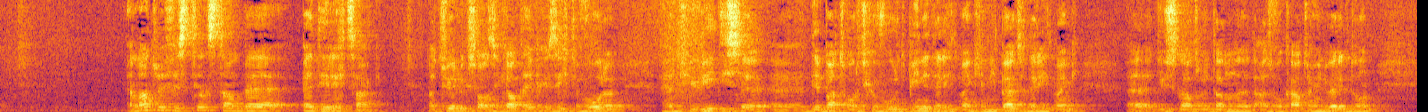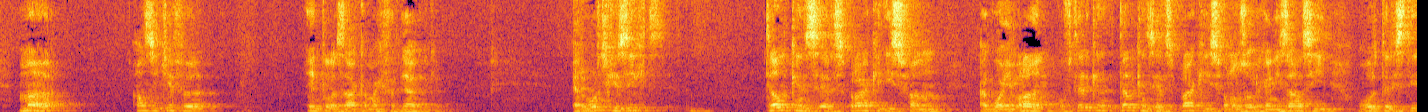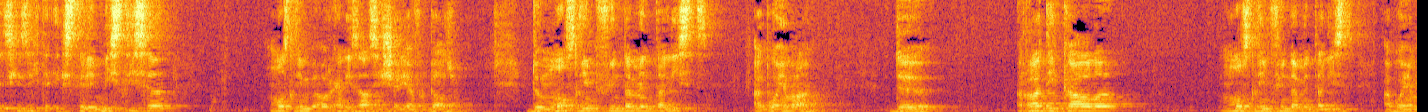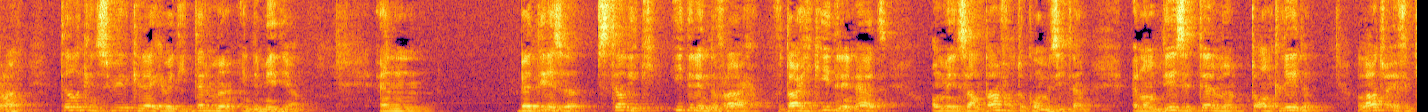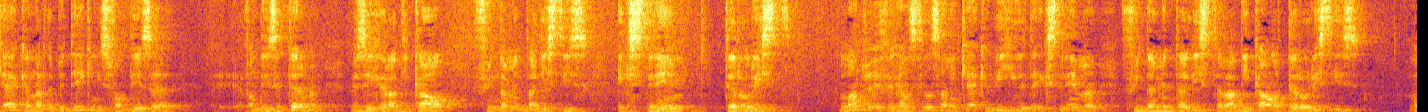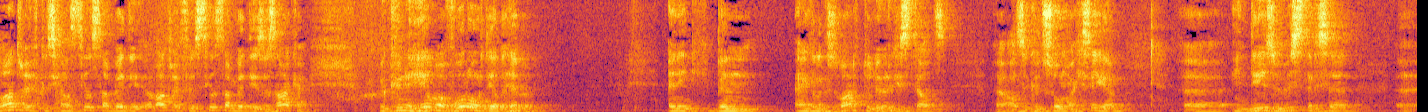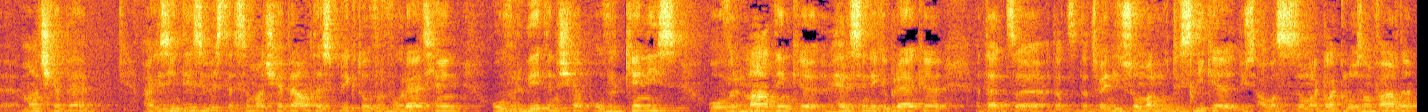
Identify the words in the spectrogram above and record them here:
En laten we even stilstaan bij, bij die rechtszaak. Natuurlijk, zoals ik altijd heb gezegd tevoren, het juridische debat wordt gevoerd binnen de rechtbank en niet buiten de rechtbank. dus laten we dan de advocaten hun werk doen. Maar als ik even enkele zaken mag verduidelijken. Er wordt gezegd, telkens er sprake is van Abu Imran, of telkens er sprake is van onze organisatie, wordt er steeds gezegd de extremistische moslimorganisatie Sharia voor Belgium. De moslimfundamentalist Abu Imran. De radicale moslimfundamentalist Abu Imran. Telkens weer krijgen we die termen in de media. En bij deze stel ik iedereen de vraag, of daag ik iedereen uit, om eens aan tafel te komen zitten en om deze termen te ontleden. Laten we even kijken naar de betekenis van deze, van deze termen. We zeggen radicaal, fundamentalistisch, extreem, terrorist. Laten we even gaan stilstaan en kijken wie hier de extreme fundamentalist, radicale terrorist is. Laten we even gaan stilstaan bij, de, laten we even stilstaan bij deze zaken. We kunnen heel wat vooroordelen hebben. En ik ben eigenlijk zwaar teleurgesteld, als ik het zo mag zeggen, uh, in deze westerse uh, maatschappij. Aangezien deze westerse maatschappij altijd spreekt over vooruitgang, over wetenschap, over kennis, over nadenken, hersenen gebruiken, dat, dat, dat wij niet zomaar moeten slikken, dus alles zomaar klakkeloos aanvaarden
